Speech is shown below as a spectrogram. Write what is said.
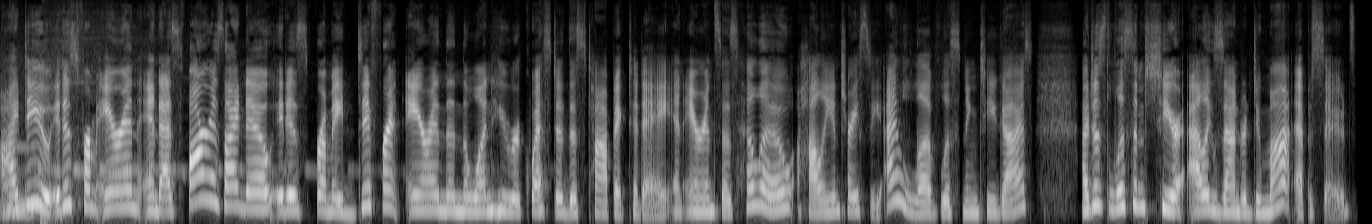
I do. It is from Aaron, and as far as I know, it is from a different Aaron than the one who requested this topic today. And Aaron says, Hello, Holly and Tracy. I love listening to you guys. I just listened to your Alexandre Dumas episodes.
